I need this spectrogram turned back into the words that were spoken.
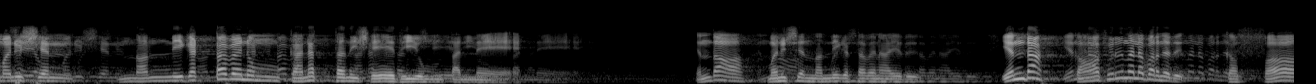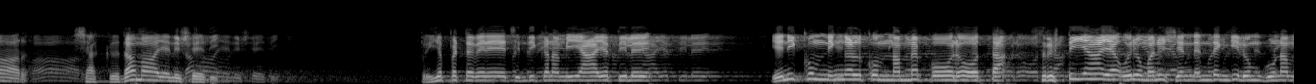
മനുഷ്യൻ നന്ദി കെട്ടവനും കനത്ത നിഷേധിയും തന്നെ എന്താ മനുഷ്യൻ നന്ദി കെട്ടവനായത്? എന്താ കാഫിർ എന്നല്ല പറഞ്ഞത്? കഫാർ ശക്തമായ നിഷേധി. പ്രിയപ്പെട്ടവരെ ചിന്തിക്കണം ഈ ആയത്തിൽ. എനിക്കും നിങ്ങൾക്കും നമ്മെപ്പോലോത്ത സൃഷ്ടിയായ ഒരു മനുഷ്യൻ എന്തെങ്കിലും ഗുണം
